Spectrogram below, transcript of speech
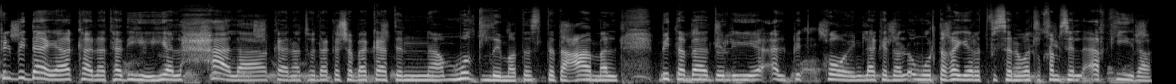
في البداية كانت هذه هي الحالة. كانت هناك شبكات مظلمة تتعامل بتبادل البيتكوين لكن الأمور تغيرت في السنوات الخمس الأخيرة.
